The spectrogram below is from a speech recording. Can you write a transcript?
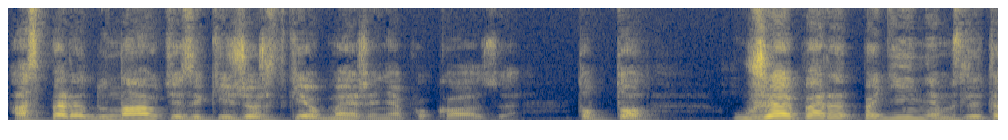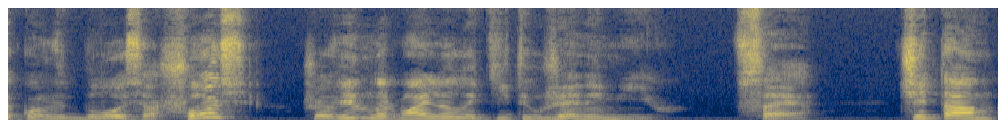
А спереду Наутіс якісь жорсткі обмеження показує. Тобто, уже перед падінням з літаком відбулося щось, що він нормально летіти вже не міг. Все. Чи там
